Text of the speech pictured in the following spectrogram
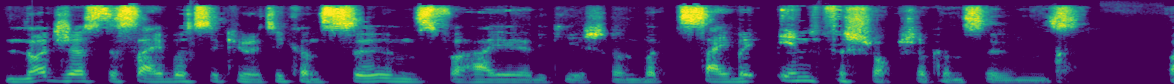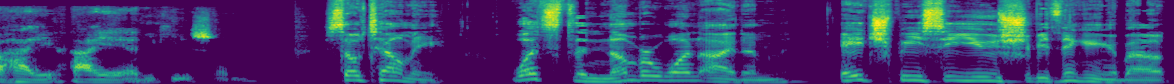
not just the cybersecurity concerns for higher education, but cyber infrastructure concerns for high, higher education. So tell me, what's the number one item HBCUs should be thinking about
